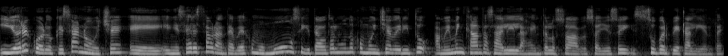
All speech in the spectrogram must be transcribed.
Y yo recuerdo que esa noche eh, en ese restaurante había como música, y estaba todo el mundo como en chéveritud. A mí me encanta salir, la gente lo sabe, o sea, yo soy súper pie caliente.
